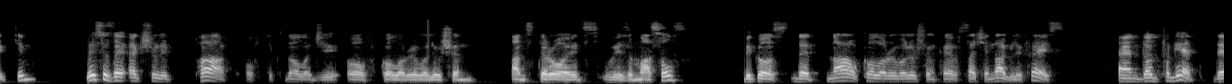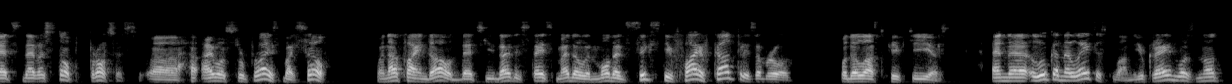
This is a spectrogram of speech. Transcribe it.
victim. This is actually part of technology of color revolution on steroids with muscles, because that now color revolution have such an ugly face. And don't forget, that's never stopped process. Uh, I was surprised myself when I find out that United States meddle in more than 65 countries abroad for the last 50 years. And uh, look at the latest one. Ukraine was not,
